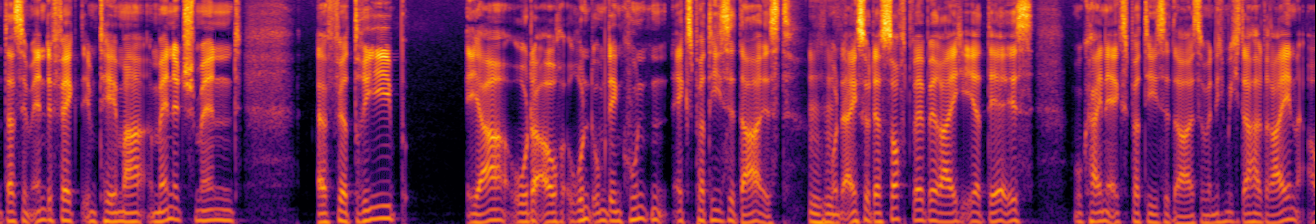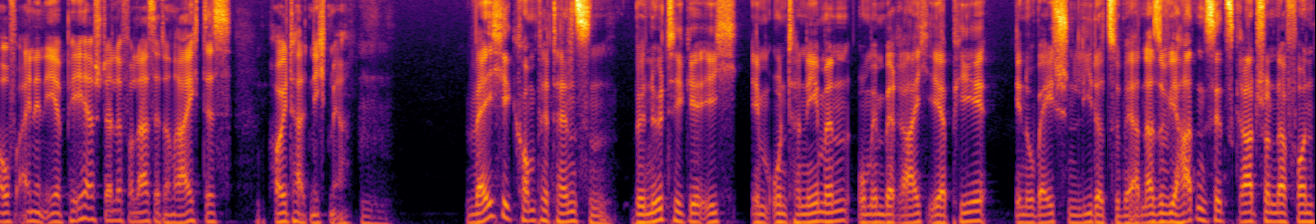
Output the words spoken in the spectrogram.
dass im Endeffekt im Thema Management, äh, Vertrieb, ja, oder auch rund um den Kunden Expertise da ist. Mhm. Und eigentlich so der Softwarebereich eher der ist, wo keine Expertise da ist. Und wenn ich mich da halt rein auf einen ERP-Hersteller verlasse, dann reicht es heute halt nicht mehr. Mhm. Welche Kompetenzen benötige ich im Unternehmen, um im Bereich ERP Innovation Leader zu werden? Also wir hatten es jetzt gerade schon davon,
